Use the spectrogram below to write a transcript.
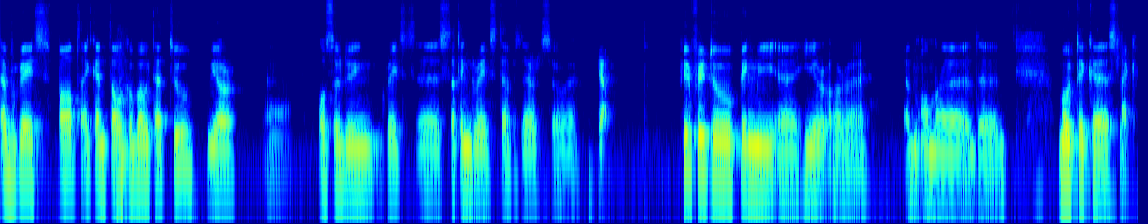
upgrades part. I can talk about that too. We are uh, also doing great, uh, setting great steps there. So uh, yeah, feel free to ping me uh, here or uh, on uh, the Mautic uh, Slack.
